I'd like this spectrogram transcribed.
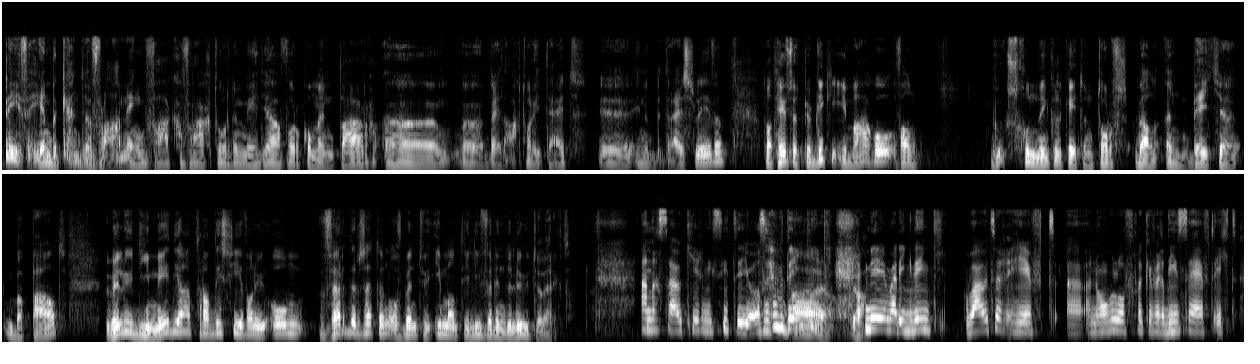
BV, een bekende Vlaming, vaak gevraagd door de media voor commentaar uh, uh, bij de actualiteit in het bedrijfsleven. Dat heeft het publieke imago van schoenwinkelketen Torfs wel een beetje bepaald. Wil u die mediatraditie van uw oom verder zetten of bent u iemand die liever in de luwte werkt? Anders zou ik hier niet zitten, Jozef, denk Ah, ik. ja, ja. Nee, maar ik denk, Wouter heeft een ongelooflijke verdienste. Hij heeft echt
